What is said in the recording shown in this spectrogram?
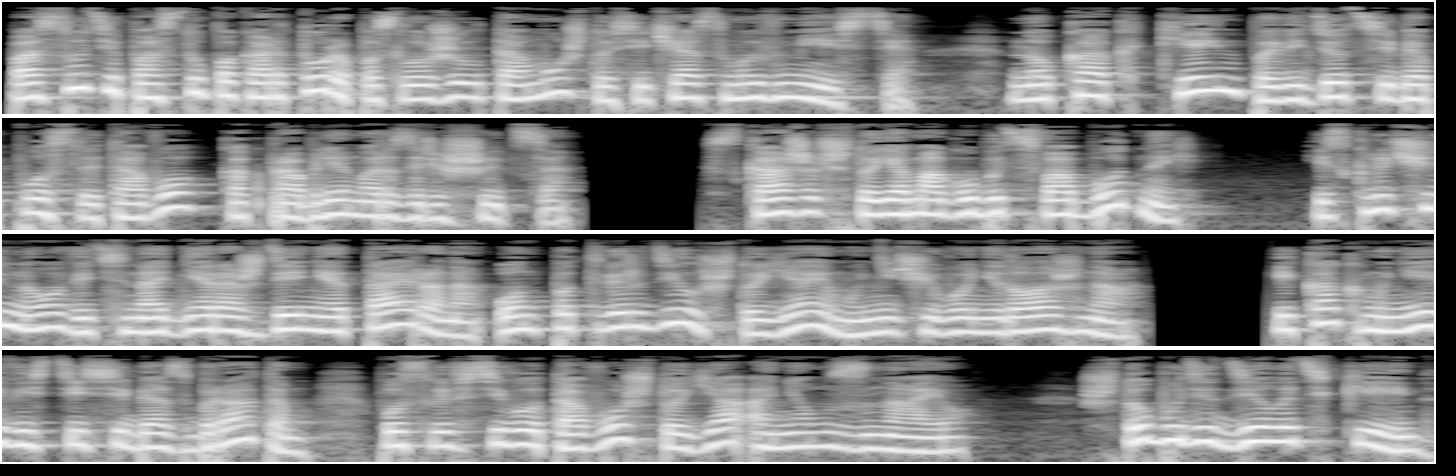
По сути, поступок Артура послужил тому, что сейчас мы вместе – но как Кейн поведет себя после того, как проблема разрешится? Скажет, что я могу быть свободной? Исключено, ведь на дне рождения Тайрона он подтвердил, что я ему ничего не должна. И как мне вести себя с братом после всего того, что я о нем знаю? Что будет делать Кейн?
